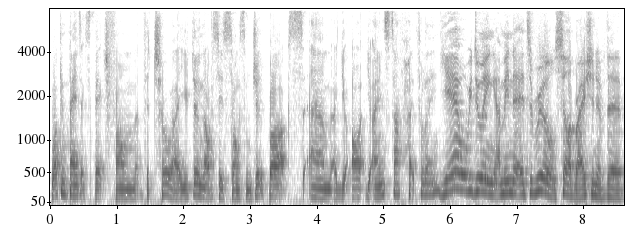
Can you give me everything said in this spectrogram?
What can fans expect from the tour? You're doing obviously songs from Jukebox, um, your, your own stuff, hopefully. Yeah, we'll be doing. I mean, it's a real celebration of the,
